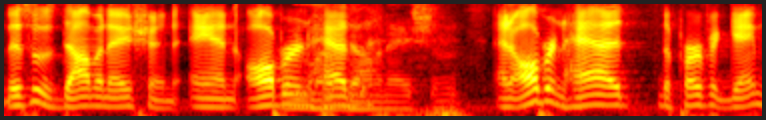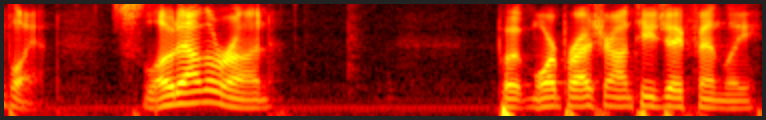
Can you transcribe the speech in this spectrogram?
This was domination, and Auburn had domination. and Auburn had the perfect game plan: slow down the run, put more pressure on T.J. Finley,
